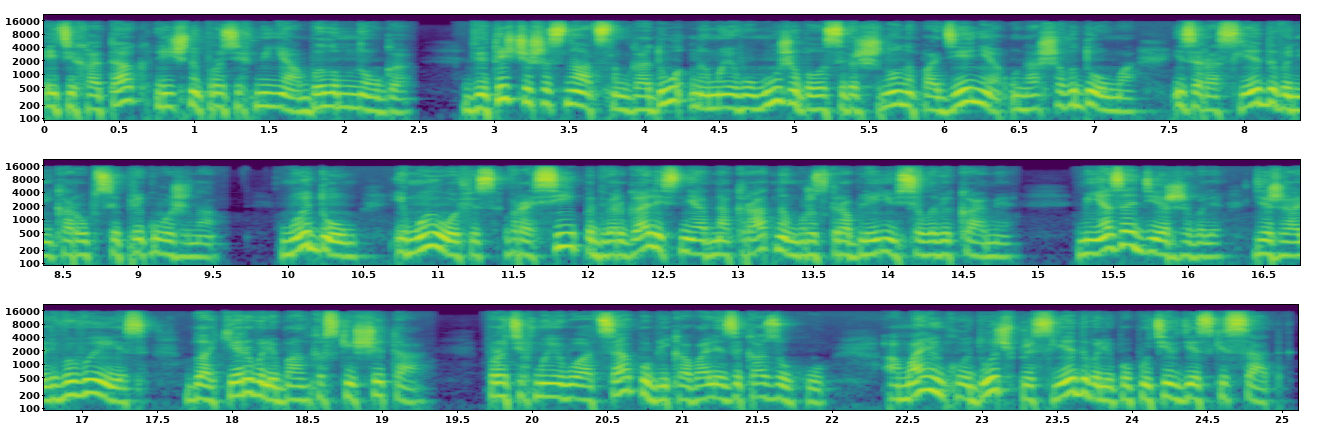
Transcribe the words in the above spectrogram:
Этих атак лично против меня было много. В 2016 году на моего мужа было совершено нападение у нашего дома из-за расследования коррупции Пригожина. Мой дом и мой офис в России подвергались неоднократному разграблению силовиками. Меня задерживали, держали в ВВС, блокировали банковские счета. Против моего отца публиковали заказуху, а маленькую дочь преследовали по пути в детский сад –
